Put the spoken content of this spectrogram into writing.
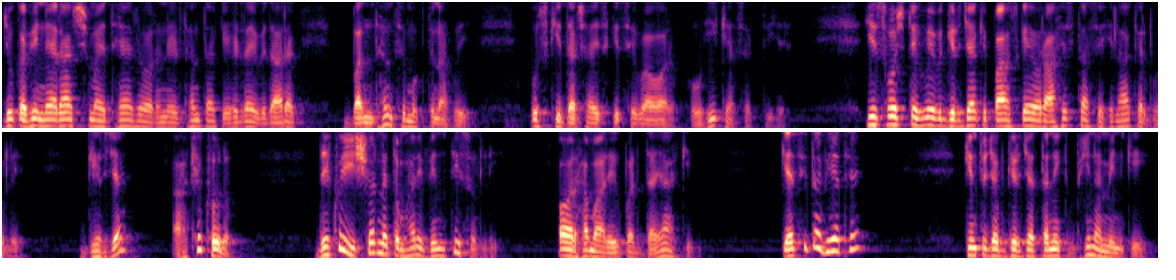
जो कभी नैराश्यमय धैर्य और निर्धनता के हृदय विदारक बंधन से मुक्त न हुई। उसकी दशा इसकी सिवा और हो ही क्या सकती है? ये सोचते हुए वे गिरजा के पास गए और आहिस्ता से हिलाकर बोले, गिरजा आँखें खोलो। देखो, ईश्वर ने तुम्हारी विनती सुन ली और हमारे ऊपर दया की। कैसी तबीयत है? किंतु जब गिरजा तनिक भी न मिन की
